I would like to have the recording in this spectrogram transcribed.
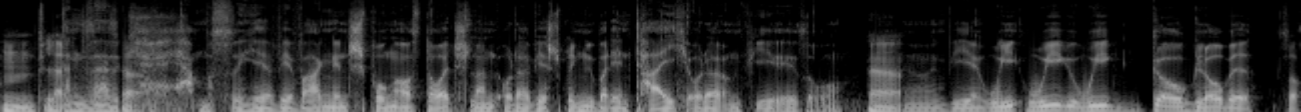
Hm, vielleicht. dann also, ja. ja. musst du hier, wir wagen den Sprung aus Deutschland oder wir springen über den Teich oder irgendwie so. Ja. Ja, irgendwie, we, we, we go global. So.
